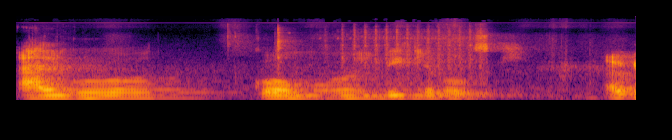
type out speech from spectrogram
algo como el Big Lebowski. Ok.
